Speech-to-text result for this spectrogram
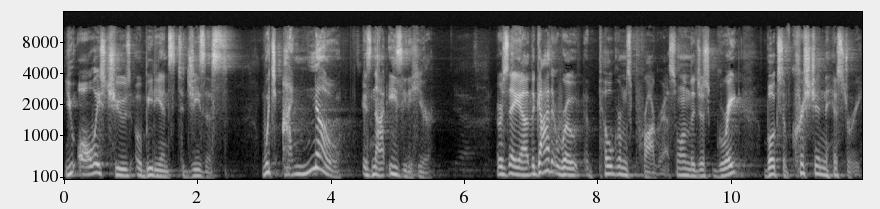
you always choose obedience to Jesus, which I know is not easy to hear. There's a uh, the guy that wrote Pilgrim's Progress, one of the just great books of Christian history.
